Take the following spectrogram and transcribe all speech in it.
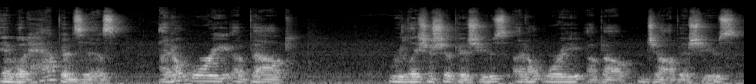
And what happens is I don't worry about relationship issues. I don't worry about job issues.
